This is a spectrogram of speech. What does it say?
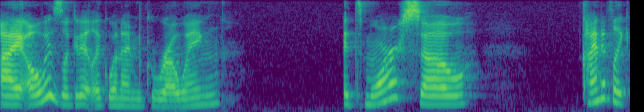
I always look at it like when I'm growing, it's more so kind of like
